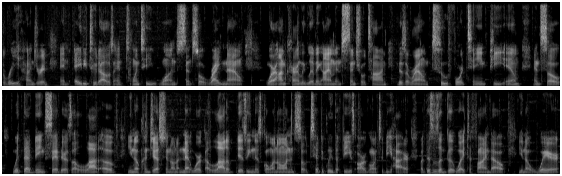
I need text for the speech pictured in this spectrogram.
$382.21. So right now, where I'm currently living. I am in Central Time. It is around 2:14 p.m. And so, with that being said, there's a lot of you know congestion on a network, a lot of busyness going on, and so typically the fees are going to be higher. But this is a good way to find out you know where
